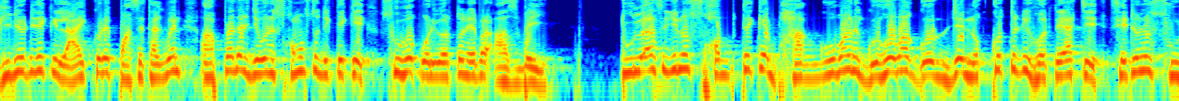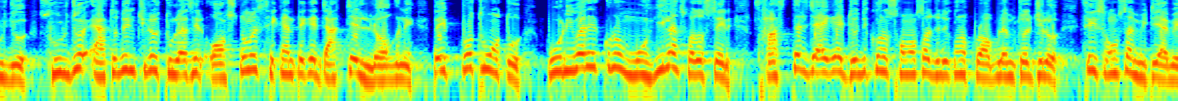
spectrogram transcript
ভিডিওটিকে লাইক করে পাশে থাকবেন। আপনাদের জীবনের সমস্ত দিক থেকে শুভ পরিবর্তন এবার আসবেই। তুলা জন্য সব থেকে ভাগ্যবান গ্রহ বা যে নক্ষত্রটি হতে যাচ্ছে, সেটা হলো সূর্য। সূর্য এতদিন ছিল তুলাসীর অষ্টমে সেখান থেকে যাচ্ছে লগ্নে। তাই প্রথমত পরিবারের কোনো মহিলা সদস্যের স্বাস্থ্যের জায়গায় যদি কোনো সমস্যা, যদি কোনো প্রবলেম চলছিল, সেই সমস্যা মিটে যাবে।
